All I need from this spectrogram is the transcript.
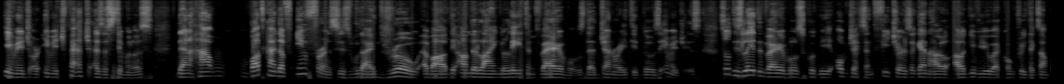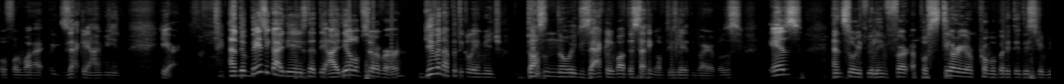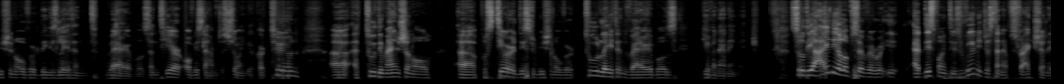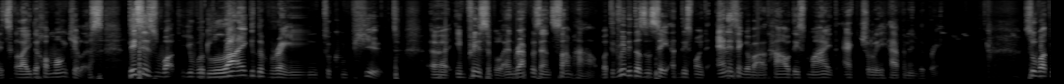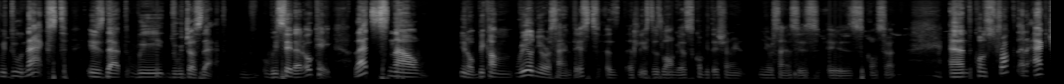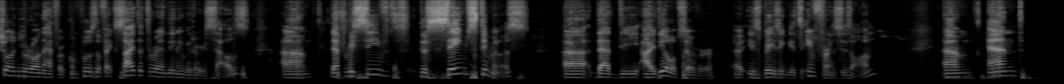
image or image patch as a stimulus, then how what kind of inferences would I draw about the underlying latent variables that generated those images? So these latent variables could be objects and features. Again, I'll, I'll give you a concrete example for what I, exactly I mean here. And the basic idea is that the ideal observer, given a particular image, doesn't know exactly what the setting of these latent variables is. And so it will infer a posterior probability distribution over these latent variables. And here, obviously, I'm just showing a cartoon, uh, a two-dimensional uh, posterior distribution over two latent variables given an image. So the ideal observer at this point is really just an abstraction. It's like the homunculus. This is what you would like the brain to compute uh, in principle and represent somehow. But it really doesn't say at this point anything about how this might actually happen in the brain. So what we do next is that we do just that. We say that, okay, let's now you know, become real neuroscientists, as, at least as long as computational neuroscience is, is concerned, and construct an actual neural network composed of excitatory and inhibitory cells um, that receives the same stimulus uh, that the ideal observer uh, is basing its inferences on. Um, and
